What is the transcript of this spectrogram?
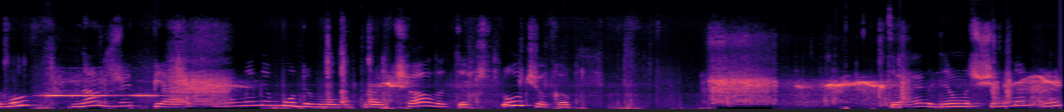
було. Нас вже 5. Ну, ми будемо витрачати тих штучок. Так, дивимося, що ми там. О,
